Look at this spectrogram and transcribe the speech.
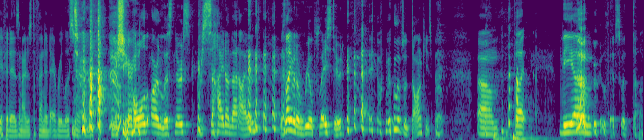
if it is, and I just offended every listener. From. All our listeners reside on that island. It's not even a real place, dude. Who lives with donkeys, bro? Um, but the um, Who lives with dogs?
